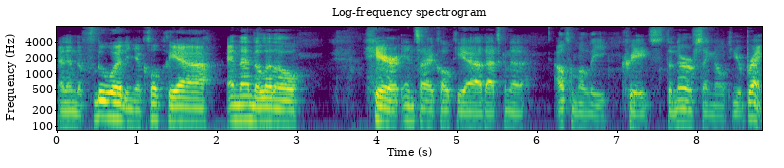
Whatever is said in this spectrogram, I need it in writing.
and then the fluid in your cochlea, and then the little here inside cochlea that's going to ultimately creates the nerve signal to your brain.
